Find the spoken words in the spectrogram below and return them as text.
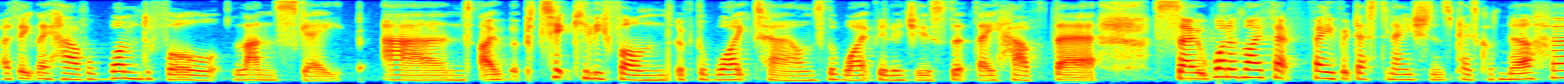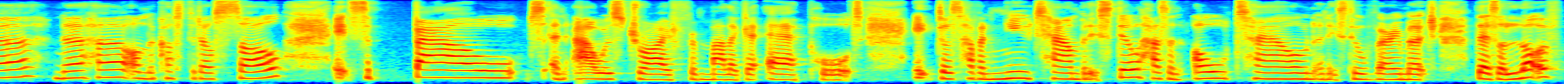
I think they have a wonderful landscape. And I'm particularly fond of the white towns, the white villages that they have there. So, one of my favourite destinations, a place called Nerja, Nerja on the Costa del Sol. It's a about an hour's drive from Malaga Airport. It does have a new town, but it still has an old town, and it's still very much. There's a lot of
